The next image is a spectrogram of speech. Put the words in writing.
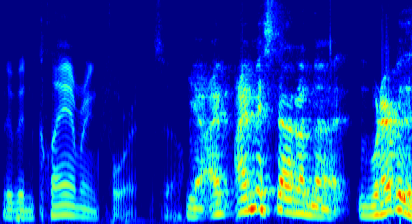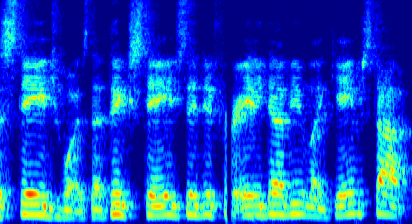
we've been clamoring for it. So Yeah, I, I missed out on the whatever the stage was, that big stage they did for AEW. Like GameStop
